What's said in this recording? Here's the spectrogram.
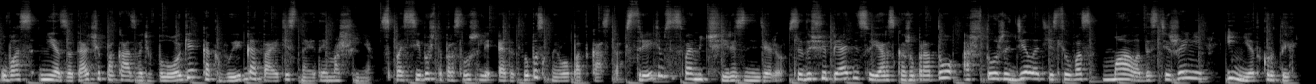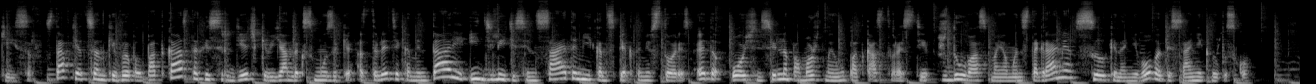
у вас нет задачи показывать в блоге, как вы катаетесь на этой машине. Спасибо, что прослушали этот выпуск моего подкаста. Встретимся с вами через неделю. В следующую пятницу я расскажу про то, а что же делать, если у вас мало достижений и нет крутых кейсов. Ставьте оценки в Apple подкастах и сердечки в Яндекс Музыке. Оставляйте комментарии и делитесь инсайтами и конспектами в сторис. Это очень сильно поможет моему подкасту расти. Жду вас в моем инстаграме, ссылки на него в описании к выпуску. Ciao.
